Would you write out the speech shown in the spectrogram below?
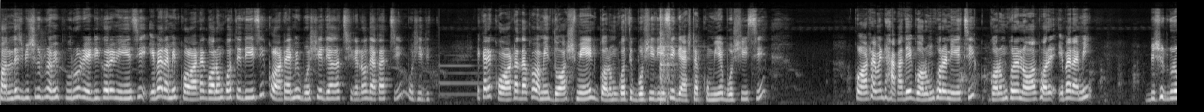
সন্দেশ বিস্কুটগুলো আমি পুরো রেডি করে নিয়েছি। এবার আমি কড়াটা গরম করতে দিয়েছি কড়াটা আমি বসিয়ে দেওয়াচ্ছি সেটাও দেখাচ্ছি, বসিয়ে দিচ্ছি। এখানে কড়াটা দেখো, আমি দশ মিনিট গরম করতে বসিয়ে দিয়েছি, গ্যাসটা কমিয়ে বসিয়েছি। কড়াটা আমি ঢাকা দিয়ে গরম করে নিয়েছি, গরম করে নেওয়ার পরে এবার আমি বিস্কুটগুলো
